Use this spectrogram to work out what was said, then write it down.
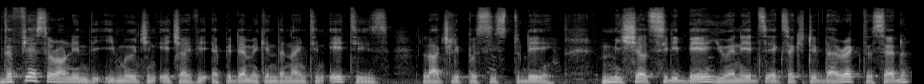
The fear surrounding the emerging HIV epidemic in the 1980s largely persists today. Michel Sidibé, UNAIDS executive director, said,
